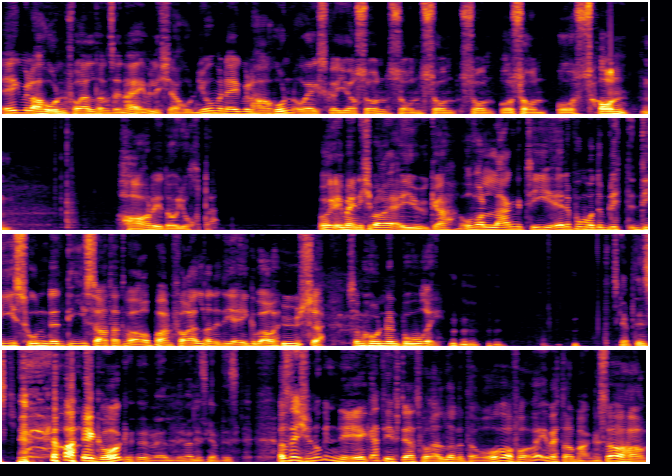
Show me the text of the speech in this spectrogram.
jeg vil ha hund, foreldrene sier, nei, jeg vil ikke ha hund. Jo, men jeg vil ha hund, og jeg skal gjøre sånn, sånn, sånn, sånn, og sånn, og sånn. Har de da gjort det? Og jeg mener ikke bare ei uke. Over lang tid er det på en måte blitt deres hund, det er de som har tatt vare på han. Foreldrene de eier bare huset som hunden bor i. Skeptisk? Ja, jeg òg. veldig, veldig skeptisk. Altså, det er ikke noe negativt i at foreldrene tar over. For jeg vet det er mange som har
